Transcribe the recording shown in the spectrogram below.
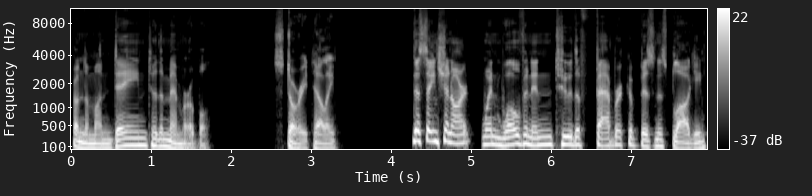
from the mundane to the memorable storytelling. This ancient art, when woven into the fabric of business blogging,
